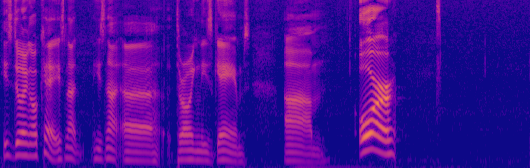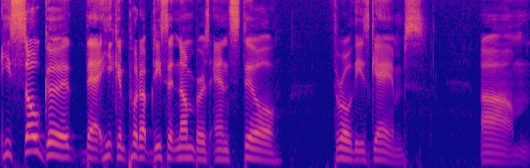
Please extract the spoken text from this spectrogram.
he's doing okay. He's not. He's not uh, throwing these games, um, or he's so good that he can put up decent numbers and still throw these games. Um,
